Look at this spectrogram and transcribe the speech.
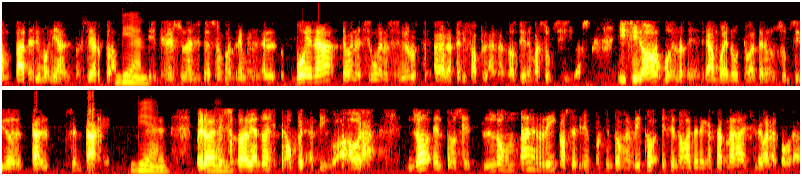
situación patrimonial, ¿no es cierto? Bien. Si tienes una situación patrimonial buena, te van a decir, bueno, señor, usted paga la tarifa plana, no tiene más subsidios. Y si no, bueno, te dirán, bueno, usted va a tener un subsidio de tal porcentaje. Bien. Eh, pero eso todavía no está operativo. Ahora, lo, entonces, los más ricos, el 10% más rico, ese no va a tener que hacer nada y se le van a cobrar.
